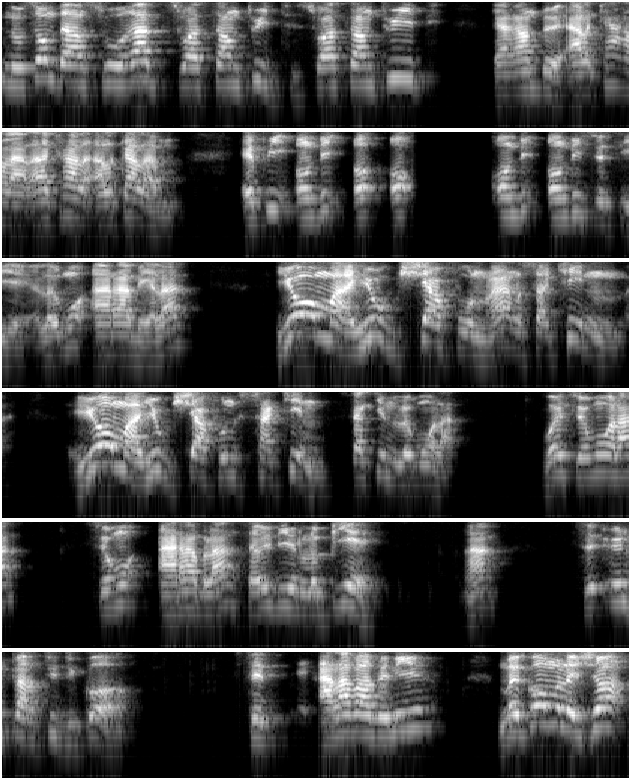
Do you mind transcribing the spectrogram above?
nous sommes dans Surat 68. 68, 42. Al-Kalam. Et puis, on dit, on, dit, on dit ceci. Le mot arabe est là. Yoma yug shafun sakin. Yoma yug shafun sakin. Sakin, le mot là. Vous voyez ce mot là? Ce mot arabe là, ça veut dire le pied. Hein? C'est une partie du corps. Allah va venir. Mais comme les gens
